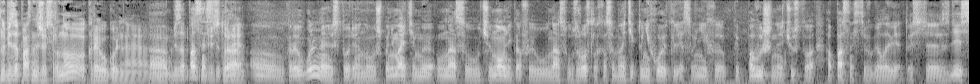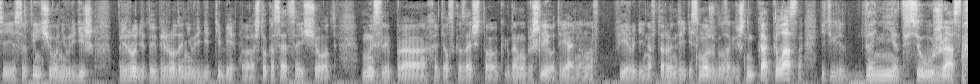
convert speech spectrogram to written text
Но безопасность же все равно краеугольная а, безопасность история. это э, краеугольная история, но уж понимаете, мы у нас у чиновников и у нас у взрослых, особенно те, кто не ходит в лес, у них э, повышенное чувство опасности в голове. То есть э, здесь, если ты ничего не вредишь природе, то и природа не вредит тебе. А что касается еще вот мысли про, хотел сказать, что когда мы пришли, вот реально на первый день, на второй, на третий смотришь в глаза, говоришь, ну как, классно. Дети говорят, да нет, все ужасно.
